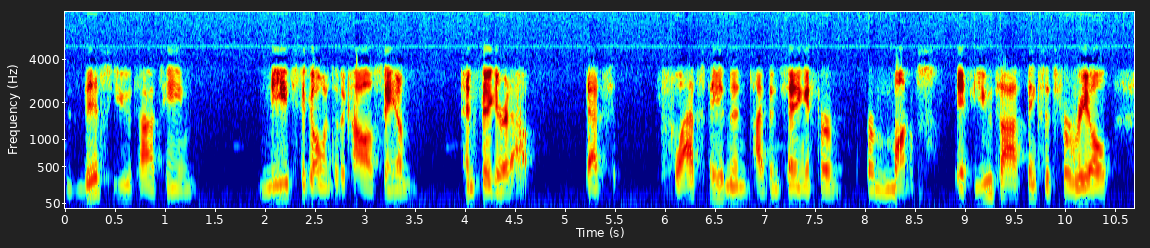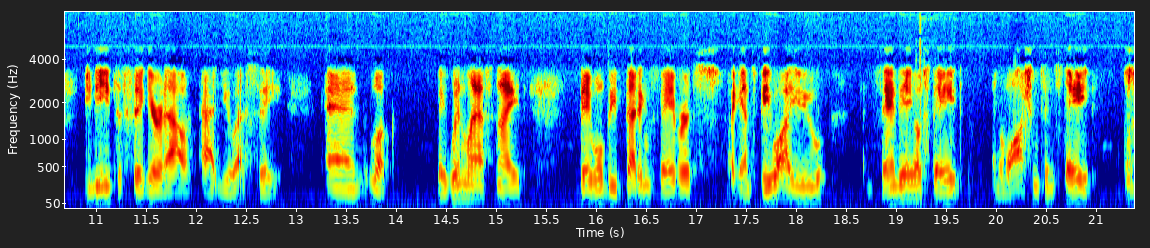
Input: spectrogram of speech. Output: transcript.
this Utah team needs to go into the Coliseum and figure it out. That's flat statement. I've been saying it for for months. If Utah thinks it's for real, you need to figure it out at USC. And look, they win last night. They will be betting favorites against BYU and San Diego State and Washington State.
